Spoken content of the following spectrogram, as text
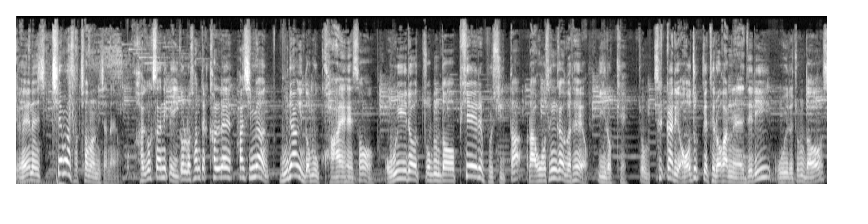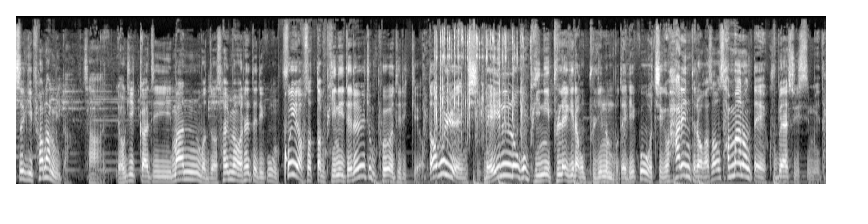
얘는 7만 4천 원이잖아요. 가격 싸니까 이걸로 선택할래 하시면 문양이 너무 과해서 오히려 좀 더 피해를 볼 수 있다라고 생각을 해요. 이렇게 좀 색깔이 어둡게 들어가는 애들이 오히려 좀 더 쓰기 편합니다. 자 여기까지만 먼저 설명을 해드리고 후에 없었던 비니들을 좀 보여드릴게요. WMC 메인 로고 비니 블랙이라고 불리는 모델이고 지금 할인 들어가서 3만원대에 구매할 수 있습니다.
